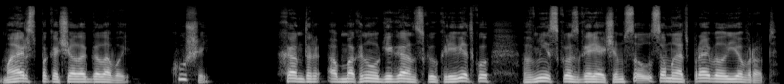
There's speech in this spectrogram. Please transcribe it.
Майерс покачала головой. Кушай. Хантер обмакнул гигантскую креветку в миску с горячим соусом и отправил ее в рот.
